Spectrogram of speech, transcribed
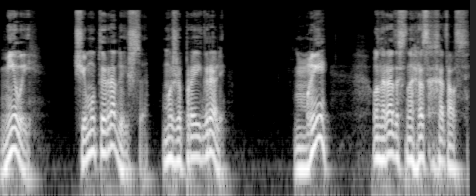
«Милый, чему ты радуешься? Мы же проиграли». «Мы?» Он радостно расхохотался.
